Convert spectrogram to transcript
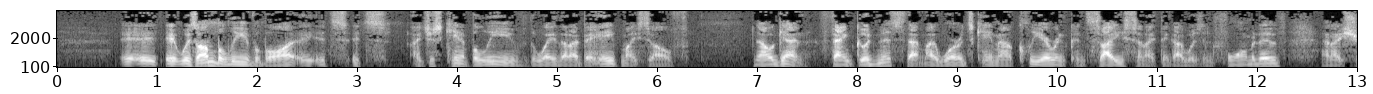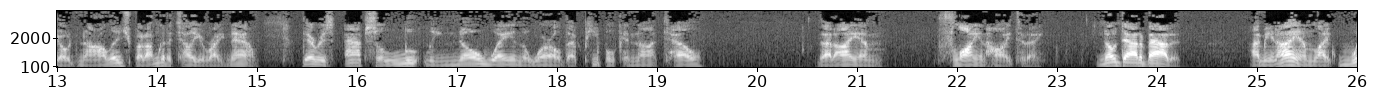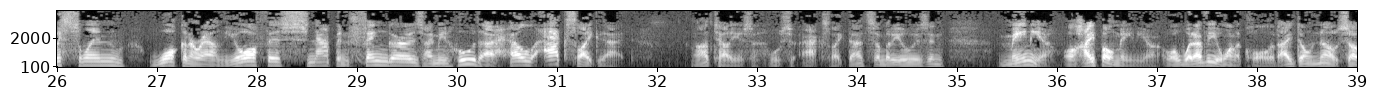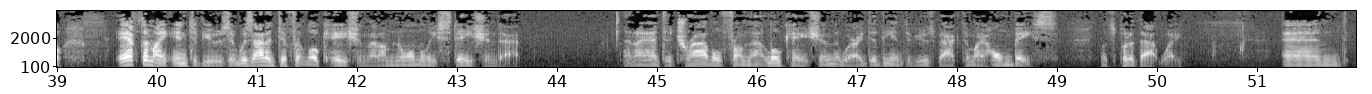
it, it was unbelievable. It's, it's, I just can't believe the way that I behaved myself. Now, again, thank goodness that my words came out clear and concise, and I think I was informative and I showed knowledge. But I'm going to tell you right now, there is absolutely no way in the world that people cannot tell that I am flying high today. No doubt about it. I mean, I am like whistling, walking around the office, snapping fingers. I mean, who the hell acts like that? I'll tell you who acts like that. Somebody who is in mania or hypomania or whatever you want to call it. I don't know. So after my interviews, it was at a different location that I'm normally stationed at. And I had to travel from that location where I did the interviews back to my home base. Let's put it that way. And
